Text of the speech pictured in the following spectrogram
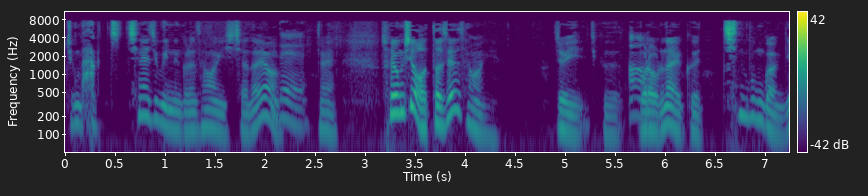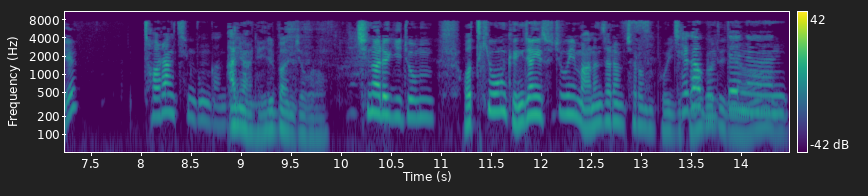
지금 막 친해지고 있는 그런 상황이시잖아요. 네. 네. 소영 씨 어떠세요 상황이? 저희 그 어. 뭐라 그러나 그 친분 관계? 저랑 친분 관계? 아니요 아니요 일반적으로. 친화력이 좀 어떻게 보면 굉장히 수줍음이 많은 사람처럼 보이기도 제가 하거든요. 제가 볼 때는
